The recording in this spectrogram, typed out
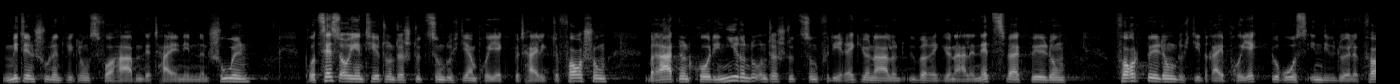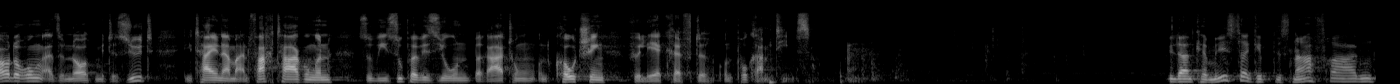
mit den Schulentwicklungsvorhaben der teilnehmenden Schulen, prozessorientierte Unterstützung durch die am Projekt beteiligte Forschung, beratende und koordinierende Unterstützung für die regionale und überregionale Netzwerkbildung, Fortbildung durch die drei Projektbüros individuelle Förderung, also Nord, Mitte, Süd, die Teilnahme an Fachtagungen sowie Supervision, Beratung und Coaching für Lehrkräfte und Programmteams. Vielen Dank, Herr Minister. Gibt es Nachfragen?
